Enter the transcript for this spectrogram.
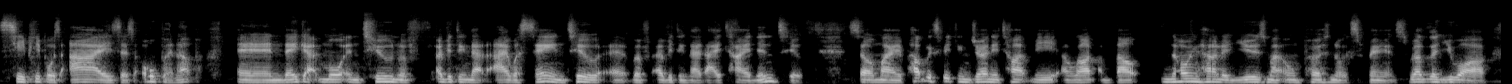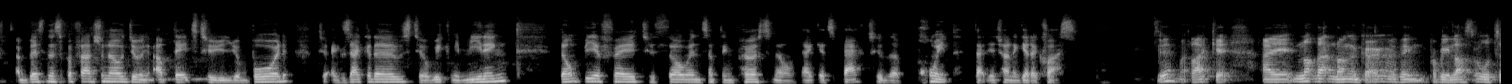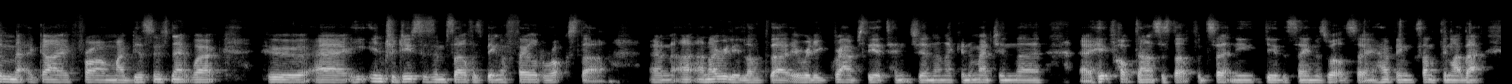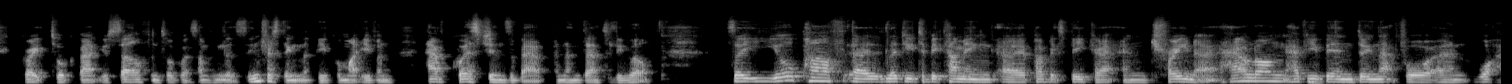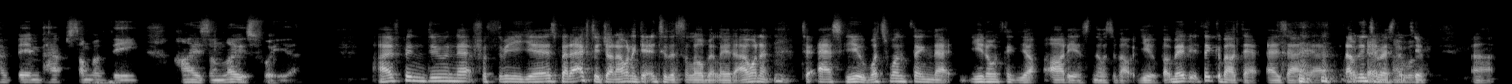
see people's eyes just open up and they got more in tune with everything that I was saying too, uh, with everything that I tied into. So my public speaking journey taught me a lot about knowing how to use my own personal experience, whether you are a business professional doing updates to your board, to executives, to a weekly meeting. Don't be afraid to throw in something personal that gets back to the point that you're trying to get across. Yeah, I like it. I not that long ago, I think probably last autumn, met a guy from my business network who uh, he introduces himself as being a failed rock star. And I, and I really loved that. It really grabs the attention, and I can imagine the uh, hip hop dancer stuff would certainly do the same as well. So having something like that, great. Talk about yourself and talk about something that's interesting that people might even have questions about, and undoubtedly will. So your path uh, led you to becoming a public speaker and trainer. How long have you been doing that for, and what have been perhaps some of the highs and lows for you? I've been doing that for three years, but actually, John, I want to get into this a little bit later. I want to, mm. to ask you, what's one thing that you don't think your audience knows about you? But maybe think about that as I, uh, I'm okay, interested too. Uh,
